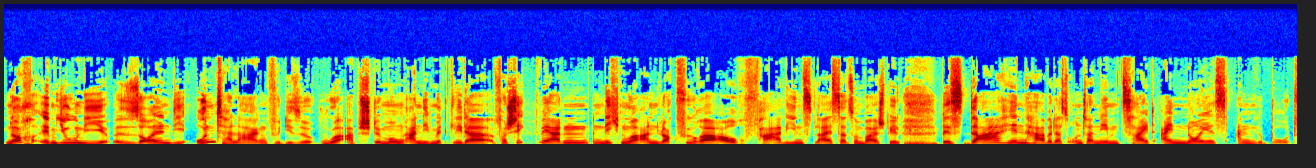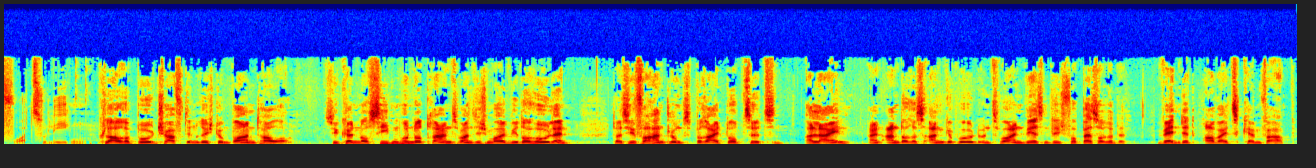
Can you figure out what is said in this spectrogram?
Noch im Juni sollen die Unterlagen für diese Urabstimmung an die Mitglieder verschickt werden. Nicht nur an Lokführer, auch Fahrdienstleister zum Beispiel. Mhm. Bis dahin habe das Unternehmen Zeit, ein neues Angebot vorzulegen. Klare Botschaft in Richtung Bahntower. Sie können noch 723 Mal wiederholen, dass Sie verhandlungsbereit dort sitzen. Allein ein anderes Angebot, und zwar ein wesentlich verbessertes, wendet Arbeitskämpfe ab.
